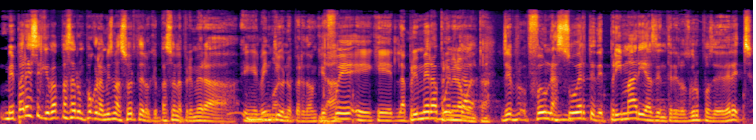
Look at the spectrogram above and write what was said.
Me parece que va a pasar un poco la misma suerte de lo que pasó en la primera, en el 21, perdón, que ya. fue eh, que la primera, La primera vuelta, fue una suerte de primarias entre los grupos de derecha.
